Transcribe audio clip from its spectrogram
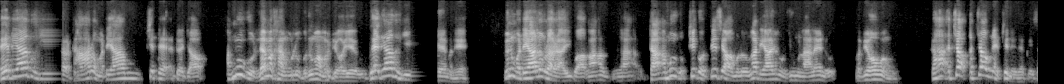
ဘယ်တရားသူကြီးတော့ဒါကတော့မတရားဘူးဖြစ်တဲ့အတွက်ကြောင့်အမှုကိုလက်မခံဘူးလို့ဘယ်သူမှမပြောရဲဘူးဘယ်တရားသူကြီးရဲမလဲမင်းတို့မတရားလုပ်လာတာကြီးကွာငါငါဒါအမှုဖြစ်ကိုပြစ်စရာမလို့ငါတရားရုံးကိုယူမလာလဲလို့မပြောဝင်ဘူးဒါအကြောက်အကြောက်နဲ့ဖြစ်နေတဲ့ကိစ္စ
